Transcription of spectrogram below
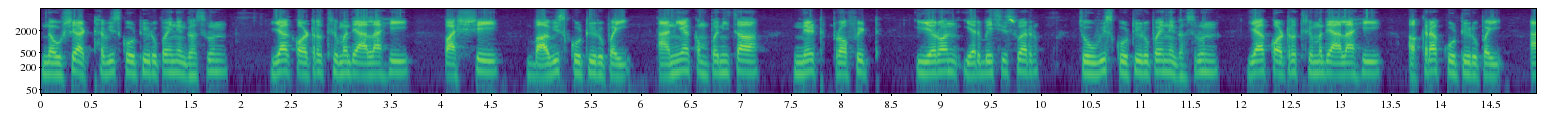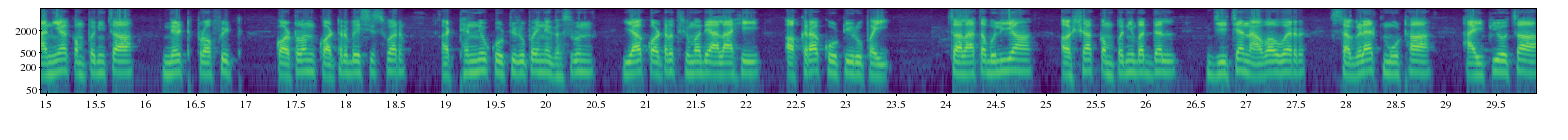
नऊशे अठ्ठावीस कोटी रुपयाने घसरून या क्वार्टर थ्रीमध्ये आला आहे पाचशे बावीस कोटी रुपये. आणि या कंपनीचा net profit year on year बेसिसवर चोवीस कोटी रुपयाने घसरून या क्वार्टर थ्रीमध्ये आला आहे अकरा कोटी रुपये. आणि या कंपनीचा net profit quarter on quarter बेसिसवर अठ्ठ्याण्णव कोटी रुपयाने घसरून या क्वार्टर थ्रीमध्ये आला आहे अकरा कोटी रुपये. चला आता बोलूया अशा कंपनीबद्दल जिच्या नावावर सगळ्यात मोठा आय पी ओचा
